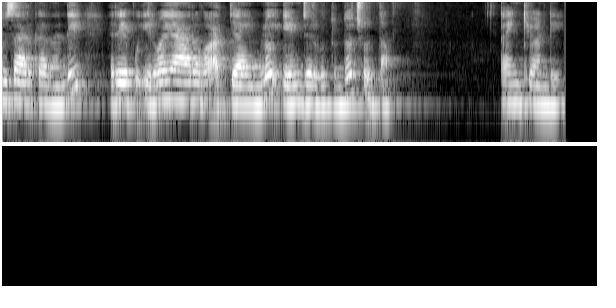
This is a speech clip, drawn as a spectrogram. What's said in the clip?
చూశారు కదండి? రేపు ఇరవై ఆరవ అధ్యాయంలో ఏం జరుగుతుందో చూద్దాం. థ్యాంక్ యూ అండి.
